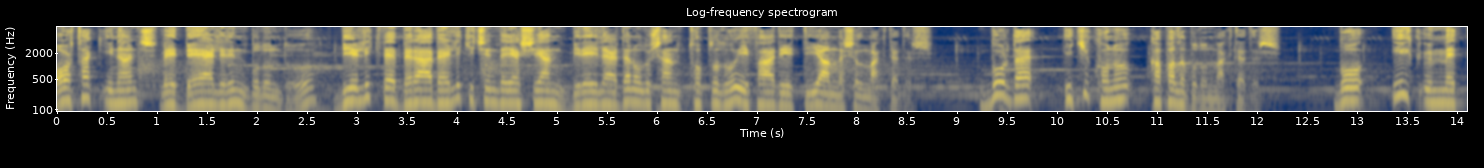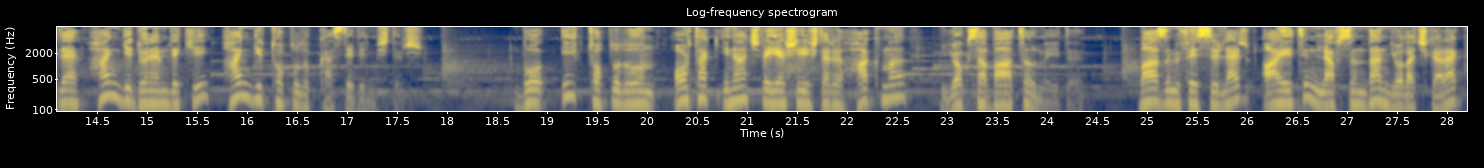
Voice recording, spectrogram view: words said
ortak inanç ve değerlerin bulunduğu, birlik ve beraberlik içinde yaşayan bireylerden oluşan topluluğu ifade ettiği anlaşılmaktadır. Burada iki konu kapalı bulunmaktadır. Bu ilk ümmetle hangi dönemdeki hangi topluluk kastedilmiştir? Bu ilk topluluğun ortak inanç ve yaşayışları hak mı yoksa batıl mıydı? Bazı müfessirler ayetin lafzından yola çıkarak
